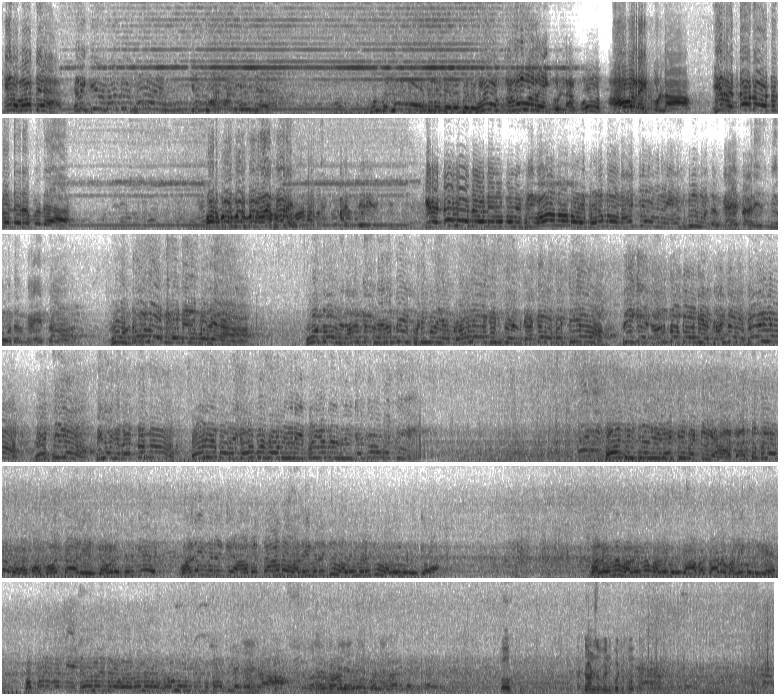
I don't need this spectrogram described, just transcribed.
கீழே மாத்து. எனக்கு கீழே மாத்து, வந்து ஆவரைக்குள்ளாம் ஓம் ஆவரைக்குள்ளாம். இரண்டாவது வந்து கொண்டிருப்பது இரண்டாவது வந்து கொண்டிருப்பது Sri Vamamalai Perumal SP hotel Kayathar SP hotel Kayathar. மூன்றாவது வந்து கொண்டிருப்பது மூன்றாவது நான்காவது இருந்து பிடிமயம் ராதாகிருஷ்ணன் கக்கர பட்டியா பி கே கருத்தபாண்டியன் சங்கர பேரியா லட்சியா மிளகு வெப்பமா கருப்பசாமி கருப்பசாமிகிரி பிரியதல் ஸ்ரீ கக்கரப்பட்டி பாட்டி. செல்வி ரெட்டிப்பட்டியா கட்டுமையான போராட்டம். மோட்டாரில் கவனத்திற்கு வளைவிற்கு ஆபத்தான வளைவிற்கு வளைவிற்கு வளைவிற்கு வளைவு வளைவு வளைவிற்கு ஆபத்தான வளைவு இருக்கு. போ. அட்வான்ஸ் பண்ணி போட்டு போ.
